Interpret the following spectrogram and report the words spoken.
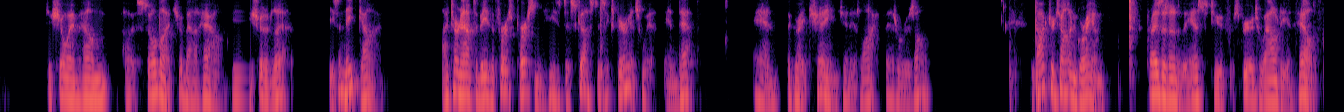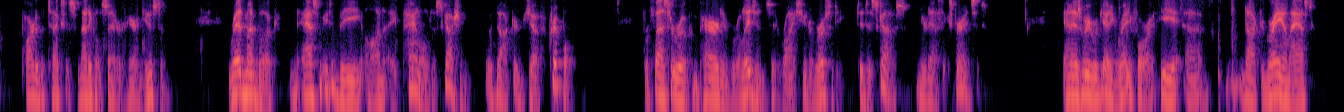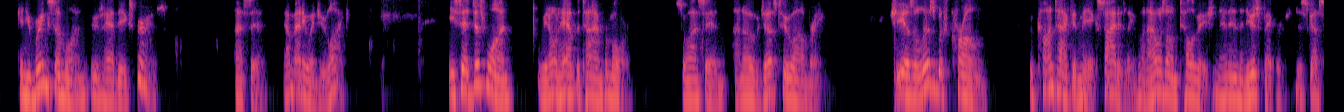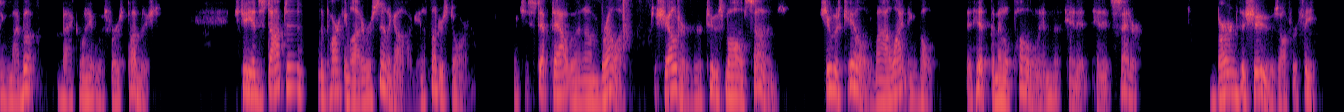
to show him how uh, so much about how he should live. He's a neat guy. I turn out to be the first person he's discussed his experience with in depth and the great change in his life as a result. Dr. John Graham, president of the Institute for Spirituality and Health, part of the Texas Medical Center here in Houston, read my book and asked me to be on a panel discussion with Dr. Jeff Kripal, professor of comparative religions at Rice University, to discuss near death experiences. And as we were getting ready for it, he, uh, Dr. Graham asked, Can you bring someone who's had the experience? I said, How many would you like? He said, Just one. We don't have the time for more. So I said, I know just who I'll bring. She is Elizabeth Crone, who contacted me excitedly when I was on television and in the newspapers discussing my book back when it was first published. She had stopped in the parking lot of her synagogue in a thunderstorm when she stepped out with an umbrella to shelter her two small sons. She was killed by a lightning bolt that hit the metal pole in, in, it, in its center, burned the shoes off her feet.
